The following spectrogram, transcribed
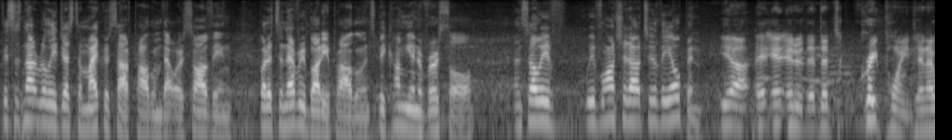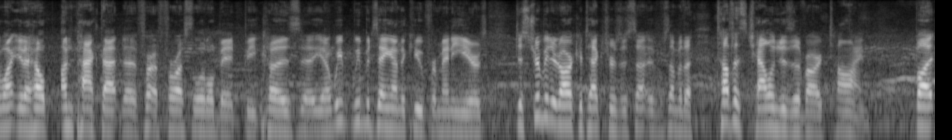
this is not really just a Microsoft problem that we're solving, but it's an everybody problem. It's become universal. And so we've we've launched it out to the open. Yeah, and, that's a great point, and I want you to help unpack that uh, for, for, us a little bit, because uh, you know, we've, we've been saying on theCUBE for many years, distributed architectures are some, some of the toughest challenges of our time. But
